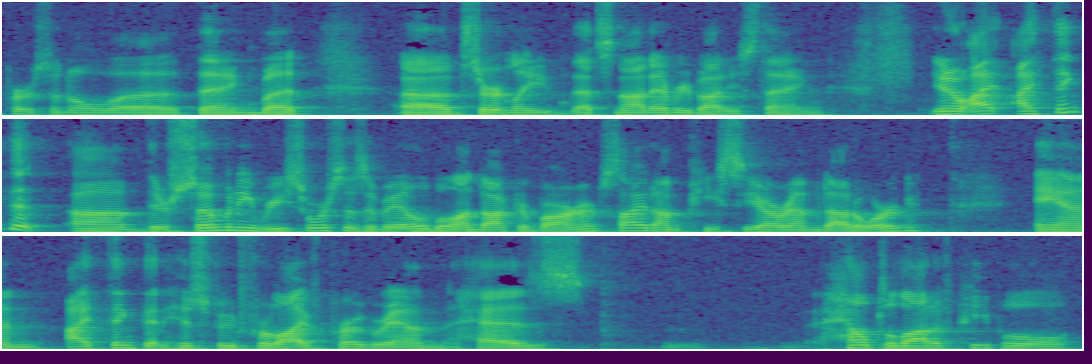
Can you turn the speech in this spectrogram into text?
personal uh, thing, but uh, certainly that's not everybody's thing. You know, I, I think that um, there's so many resources available on Dr. Barnard's site on pcrm.org, and I think that his Food for Life program has helped a lot of people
